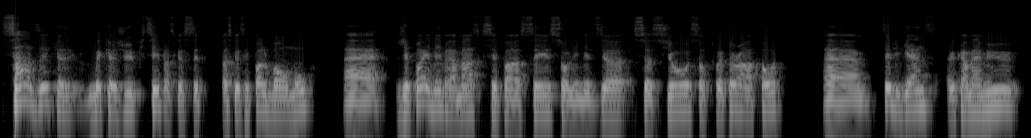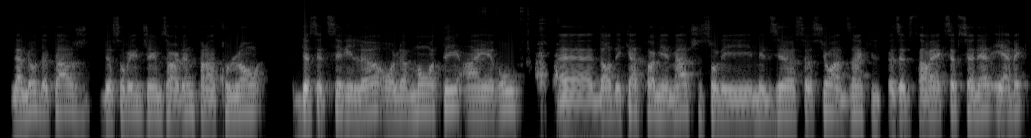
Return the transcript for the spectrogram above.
sans dire que, mais que j'ai eu pitié parce que c'est parce pas le bon mot, j'ai pas aimé vraiment ce qui s'est passé sur les médias sociaux, sur Twitter entre autres. tu sais, Lugans a quand même eu la lourde tâche de sauver James Harden pendant tout le long de cette série-là. On l'a monté en héros euh, lors des quatre premiers matchs sur les médias sociaux en disant qu'il faisait du travail exceptionnel et avec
